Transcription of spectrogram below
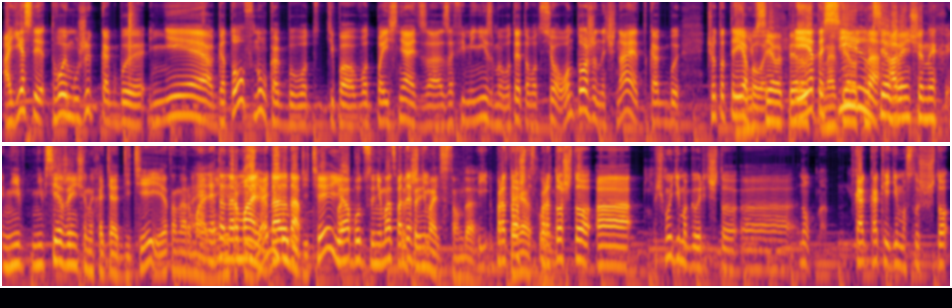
А если твой мужик как бы не готов, ну, как бы вот, типа, вот пояснять за, за феминизм и вот это вот все, он тоже начинает как бы что-то требовать. Не все, и это сильно... Не все, женщины, не, не все женщины хотят детей, и это нормально. Это Они нормально, я не да-да-да. буду детей, я буду заниматься Подожди. предпринимательством, да. И про то, что, про то, что а, почему Дима говорит, что а, ну как как я Диму слышу, что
